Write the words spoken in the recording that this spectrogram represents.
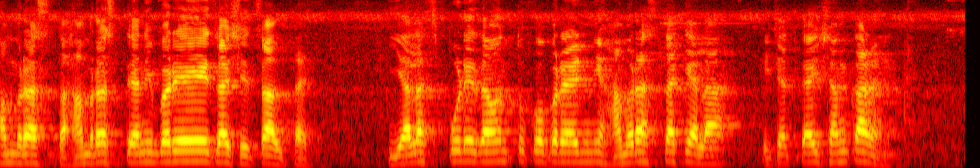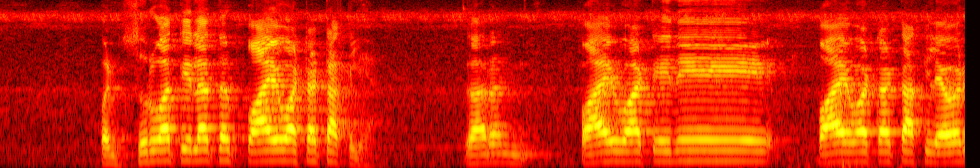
हमरस्ता. हमरस्त्याने बरेच असे चालतात यालाच पुढे जाऊन तुकोबरायांनी हमरस्ता केला. याच्यात काही शंका नाही. पण सुरुवातीला तर पायवाटा टाकल्या. कारण पायवाटेने पायवाटा टाकल्यावर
